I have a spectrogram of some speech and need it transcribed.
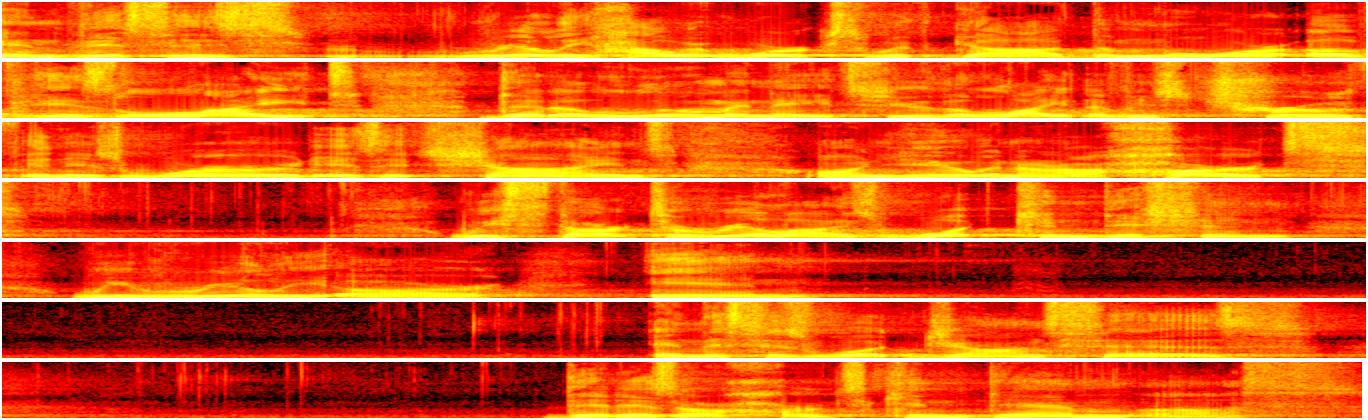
And this is really how it works with God. The more of His light that illuminates you, the light of His truth and His word as it shines on you and on our hearts, we start to realize what condition we really are in. And this is what John says that as our hearts condemn us,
